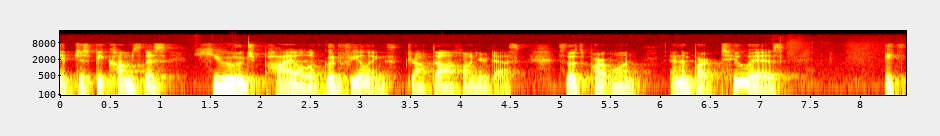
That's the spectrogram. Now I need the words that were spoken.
it just becomes this huge pile of good feelings dropped off on your desk. So that's part one, and then part two is it's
